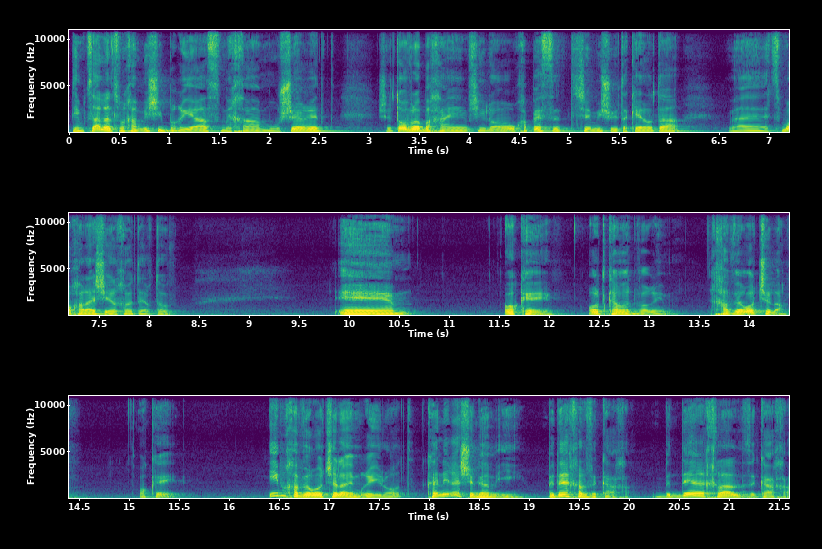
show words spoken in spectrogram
תמצא לעצמך מישהי בריאה, שמחה, מאושרת, שטוב לה בחיים, שהיא לא מחפשת שמישהו יתקן אותה, ותסמוך עליי שיהיה לך יותר טוב. אה, אוקיי, עוד כמה דברים. חברות שלה, אוקיי? אם חברות שלה הן רעילות, כנראה שגם היא. בדרך כלל זה ככה. בדרך כלל זה ככה.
